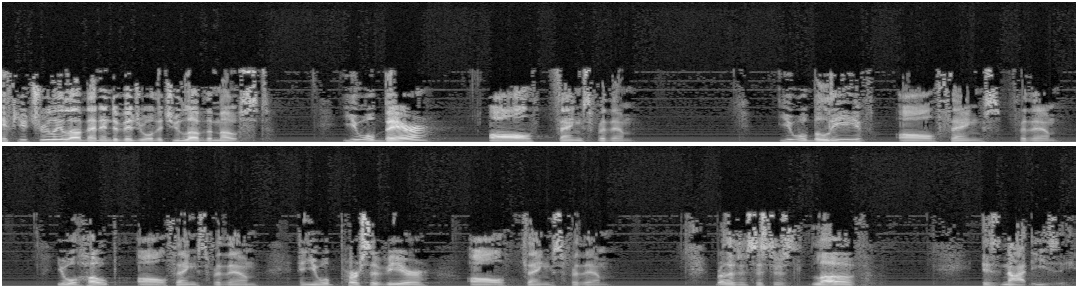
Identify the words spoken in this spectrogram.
If you truly love that individual that you love the most, you will bear all things for them. You will believe all things for them. You will hope all things for them. And you will persevere all things for them. Brothers and sisters, love is not easy.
